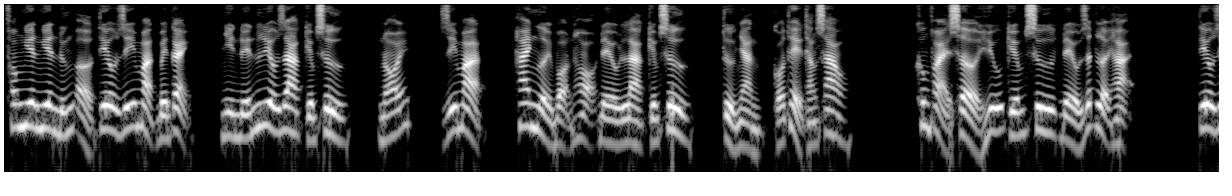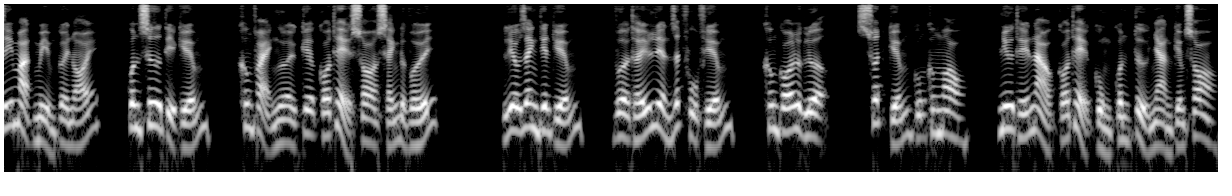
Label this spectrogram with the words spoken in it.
Phong nghiên nghiên đứng ở tiêu dĩ mạt bên cạnh, nhìn đến liêu gia kiếm sư, nói, dĩ mạt, hai người bọn họ đều là kiếm sư, tử nhàn có thể thắng sao. Không phải sở hữu kiếm sư đều rất lợi hại. Tiêu dĩ mạt mỉm cười nói, quân sư tỷ kiếm, không phải người kia có thể so sánh được với. Liêu danh thiên kiếm, vừa thấy liền rất phù phiếm, không có lực lượng, xuất kiếm cũng không mau, như thế nào có thể cùng quân tử nhàn kiếm so.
